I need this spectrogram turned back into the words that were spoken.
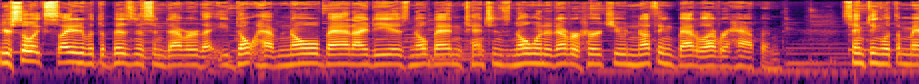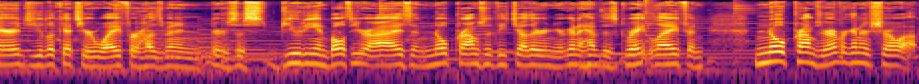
You're so excited with the business endeavor that you don't have no bad ideas, no bad intentions, no one would ever hurt you, nothing bad will ever happen. Same thing with the marriage. You look at your wife or husband, and there's this beauty in both of your eyes, and no problems with each other, and you're going to have this great life, and no problems are ever going to show up.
